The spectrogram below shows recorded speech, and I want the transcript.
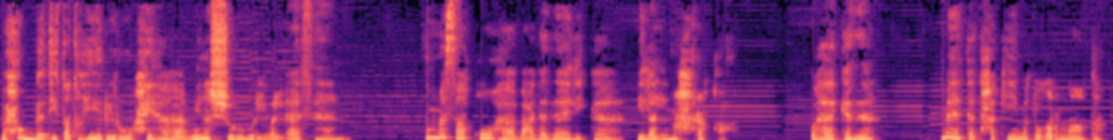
بحجة تطهير روحها من الشرور والآثام ثم ساقوها بعد ذلك إلى المحرقة. وهكذا ماتت حكيمة غرناطة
